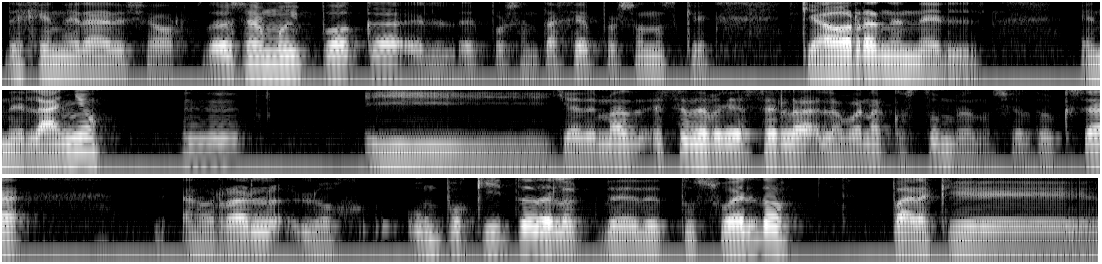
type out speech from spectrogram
de, generar ese ahorro. Debe ser muy poca el, el, porcentaje de personas que, que ahorran en el, en el año. y, y, además, ese debería ser la, la, buena costumbre, ¿no es cierto? Que sea, ahorrar lo, un poquito de, lo, de, de tu sueldo para que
